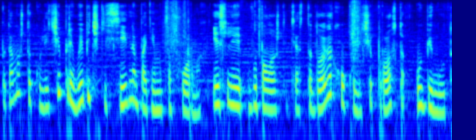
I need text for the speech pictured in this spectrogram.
потому что куличи при выпечке сильно поднимутся в формах. Если вы положите тесто доверху, куличи просто убегут.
